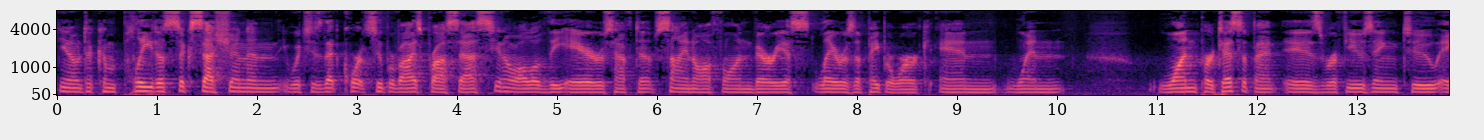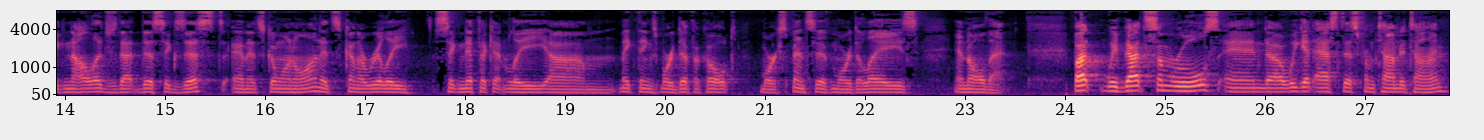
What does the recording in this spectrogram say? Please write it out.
you know to complete a succession, and which is that court supervised process, you know all of the heirs have to sign off on various layers of paperwork, and when one participant is refusing to acknowledge that this exists and it's going on, it's going to really significantly um, make things more difficult more expensive, more delays, and all that. But we've got some rules, and uh, we get asked this from time to time.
